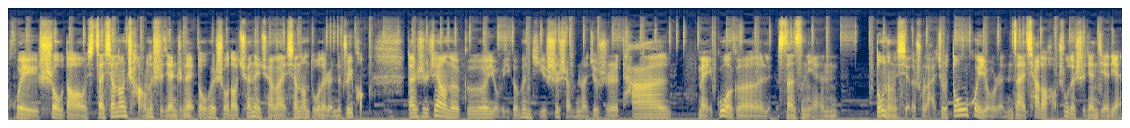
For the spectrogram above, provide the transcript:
会受到在相当长的时间之内都会受到圈内圈外相当多的人的追捧。但是这样的歌有一个问题是什么呢？就是它每过个三四年都能写得出来，就是都会有人在恰到好处的时间节点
